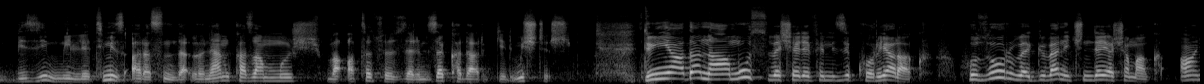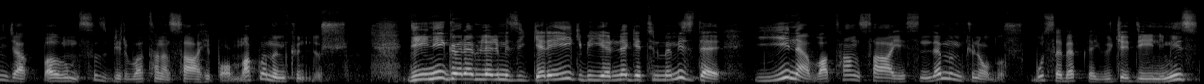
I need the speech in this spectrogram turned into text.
bizim milletimiz arasında önem kazanmış ve atasözlerimize kadar girmiştir. Dünyada namus ve şerefimizi koruyarak huzur ve güven içinde yaşamak ancak bağımsız bir vatana sahip olmakla mümkündür. Dini görevlerimizi gereği gibi yerine getirmemiz de yine vatan sayesinde mümkün olur. Bu sebeple yüce dinimiz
